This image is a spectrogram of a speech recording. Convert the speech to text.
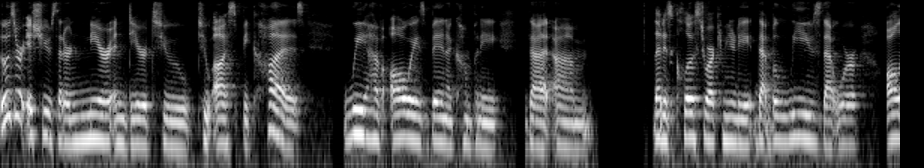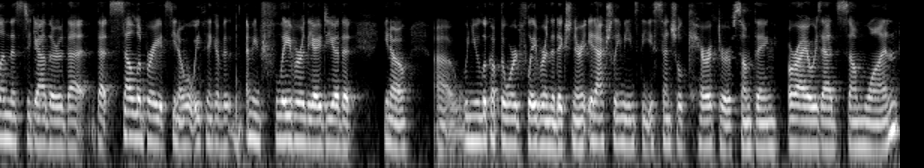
those are issues that are near and dear to to us because we have always been a company that um, that is close to our community that believes that we're all in this together that that celebrates you know what we think of it i mean flavor the idea that you know uh, when you look up the word flavor in the dictionary it actually means the essential character of something or i always add someone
